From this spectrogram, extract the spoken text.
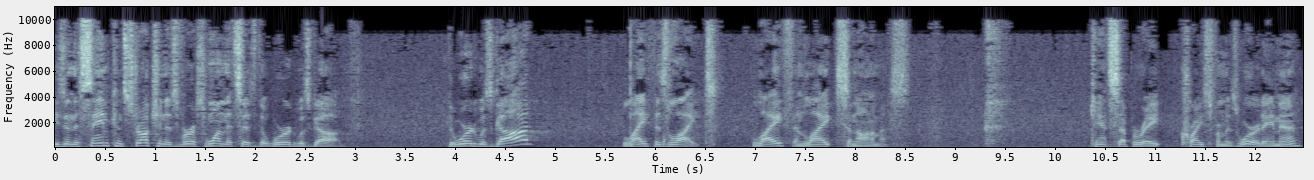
is in the same construction as verse 1 that says the Word was God. The Word was God, life is light. Life and light synonymous. Can't separate Christ from His Word, amen?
